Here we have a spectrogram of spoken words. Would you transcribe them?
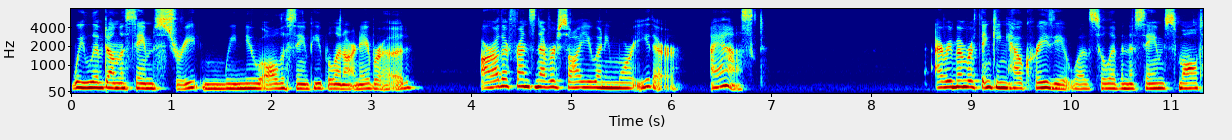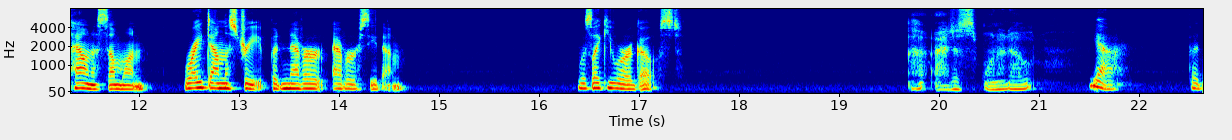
we lived on the same street and we knew all the same people in our neighborhood. Our other friends never saw you anymore either. I asked. I remember thinking how crazy it was to live in the same small town as someone, right down the street, but never ever see them. It was like you were a ghost. I, just wanted out. Yeah, but.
